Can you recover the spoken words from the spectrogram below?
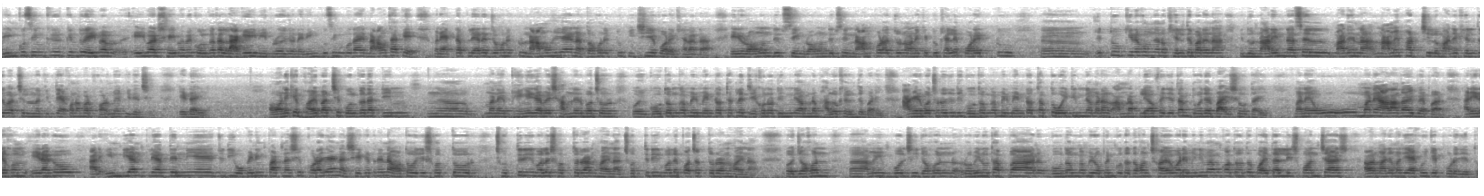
রিঙ্কু সিংকে কিন্তু এইভাবে, এইবার সেইভাবে কলকাতা লাগেইনি প্রয়োজনে। রিঙ্কু সিং বোধহয় নাও থাকে মানে একটা প্লেয়ারের যখন একটু নাম হয়ে যায় না, তখন একটু পিছিয়ে পড়ে খেলাটা। এই যে রমনদীপ সিং রমনদীপ সিং নাম করার জন্য অনেক একটু খেলে, পরে একটু একটু কীরকম যেন খেলতে পারে না। কিন্তু নারিন রাসেল মাঝে না- নামে ফাটছিল, মাঝে খেলতে পারছিল না, কিন্তু এখন আবার ফর্মে ফিরেছে, এটাই। অনেকে ভয় পাচ্ছে কলকাতার টিম মানে ভেঙে যাবে সামনের বছর। ওই গৌতম গম্ভীর মেন্টর থাকলে যে কোনো টিম নিয়ে আমরা ভালো খেলতে পারি। আগের বছরও যদি গৌতম গম্ভীর মেন্টর থাকতো, ওই টিম নিয়ে আমরা আমরা প্লে অফে যেতাম, দু হাজার বাইশেও তাই। মানে ও ও মানে আলাদাই ব্যাপার। আর এরকম, এর আগেও, আর ইন্ডিয়ান প্লেয়ারদের নিয়ে যদি ওপেনিং পার্টনারশিপ করা যায় না, সেক্ষেত্রে না অত ওই যে সত্তর, ছত্রিশ বলে সত্তর রান হয় না, ছত্রিশ বলে পঁচাত্তর রান হয় না। ও যখন আমি বলছি, যখন রবিন উথাপ্পা আর গৌতম গম্ভীর ওপেন করতো, তখন ছয় ওভারে মিনিমাম কত হতো? পঁয়তাল্লিশ, পঞ্চাশ, আবার মাঝে মাঝে এক উইকেট পড়ে যেত।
